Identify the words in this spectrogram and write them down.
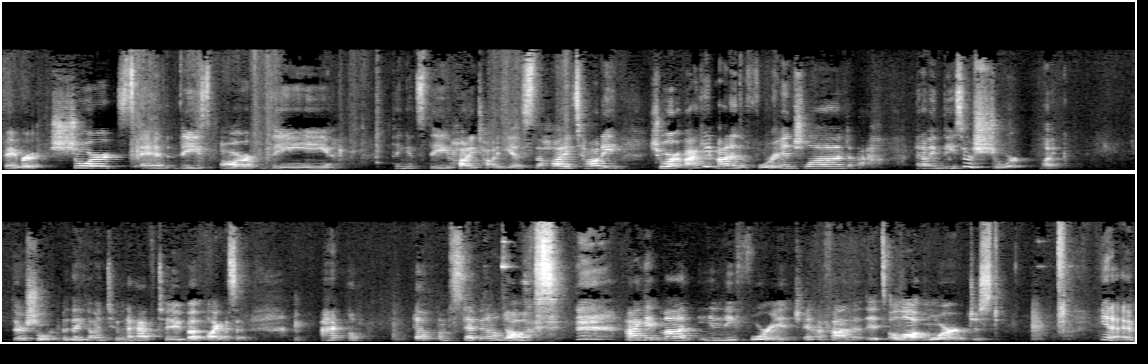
favorite shorts, and these are the, I think it's the Hottie Toddy, yes, the Hottie Toddy short. I get mine in the four inch line. And I mean, these are short. Like, they're short, but they come in two and a half too. But like I said, I, oh, oh, I'm stepping on dogs. I get mine in the four inch and I find that it's a lot more just, you know,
